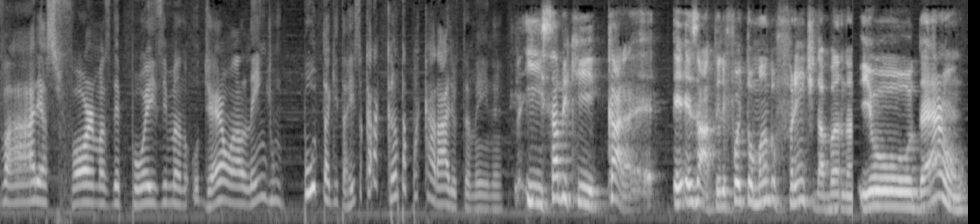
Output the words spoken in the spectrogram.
várias formas depois e mano, o Daryl além de um puta guitarrista, o cara canta pra caralho também, né? E sabe que, cara, é- é- exato, ele foi tomando frente da banda. E o Darren,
